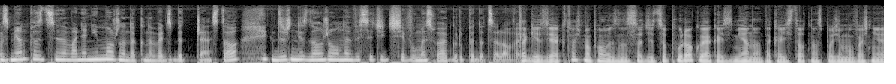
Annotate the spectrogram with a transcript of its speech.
Zmian pozycjonowania nie można dokonywać zbyt często, gdyż nie zdążą one wysycić się w umysłach grupy docelowej. Tak jest. Jak ktoś ma pomysł na zasadzie co pół roku jakaś zmiana taka istotna z poziomu właśnie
